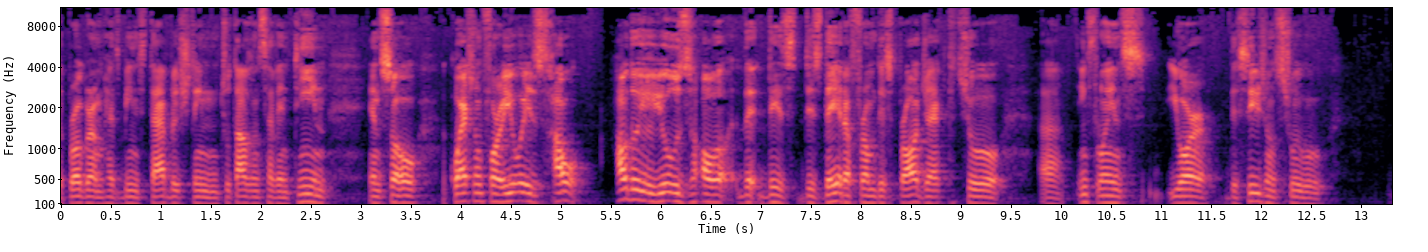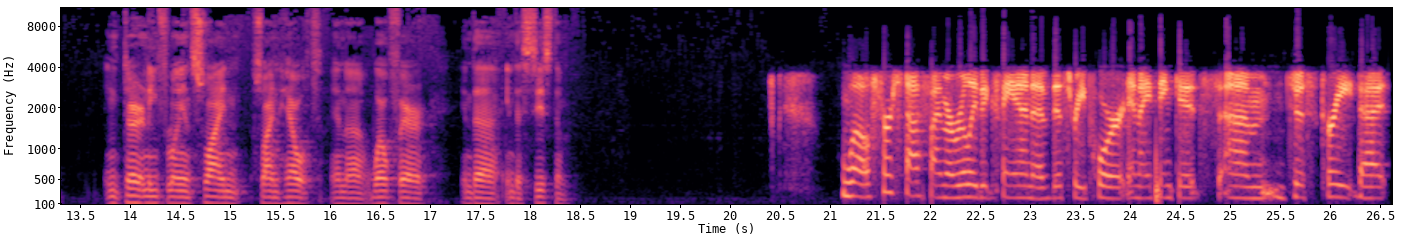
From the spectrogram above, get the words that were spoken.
the program has been established in 2017. And so, a question for you is how how do you use all the, this this data from this project to uh, influence your decisions to in turn influence swine swine health and uh, welfare in the in the system? Well, first off, I'm a really big fan of this report, and I think it's um, just great that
